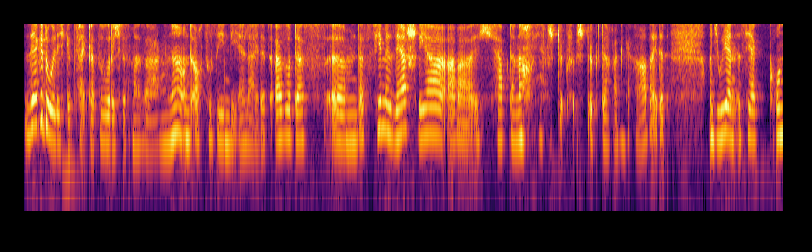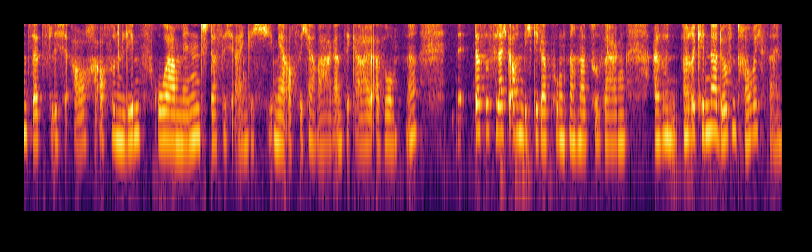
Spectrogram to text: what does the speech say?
sehr geduldig gezeigt hat, so würde ich das mal sagen, ne? und auch zu sehen, wie er leidet. Also das, ähm, das fiel mir sehr schwer, aber ich habe dann auch wieder Stück für Stück daran gearbeitet. Und Julian ist ja grundsätzlich auch, auch so ein lebensfroher Mensch, dass ich eigentlich mir auch sicher war, ganz egal. Also ne, das ist vielleicht auch ein wichtiger Punkt nochmal zu sagen. Also eure Kinder dürfen traurig sein.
